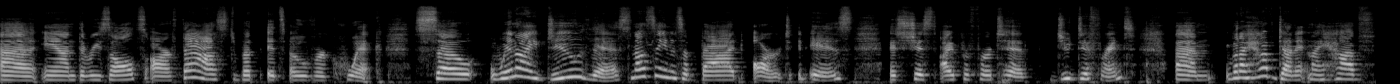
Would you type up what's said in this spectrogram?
uh, and the results are fast but it's over quick. So when I do this not saying it's a bad art it is it's just I prefer to do different um, but I have done it and I have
